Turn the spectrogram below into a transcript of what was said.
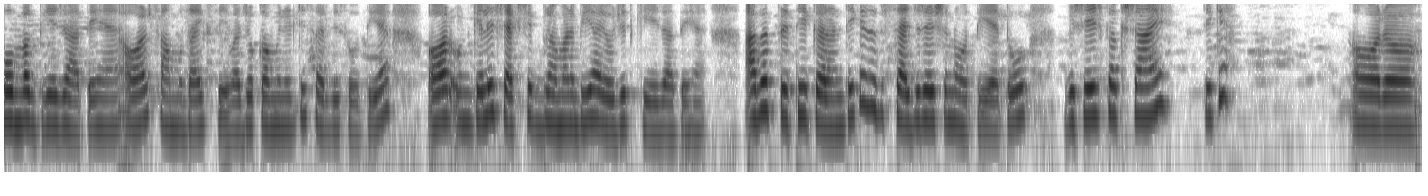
होमवर्क दिए जाते हैं और सामुदायिक सेवा, जो कम्युनिटी सर्विस होती है और उनके लिए शैक्षिक भ्रमण भी आयोजित किए जाते हैं। अब है पृथ्वीकरण, ठीक है तो सेचुरेशन होती है तो विशेष कक्षाएँ, ठीक है, और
